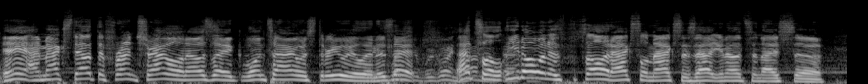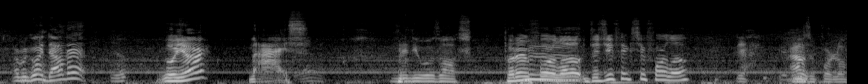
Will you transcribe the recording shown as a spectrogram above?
hey, I maxed out the front travel and I was like, one tire was three wheeling. Is that? We're going That's down a that you know when a solid axle maxes out, you know it's a nice. uh Are we going down that? Yep. Well, you are. Nice. Mindy was off. Put her in four low. Did you fix your four low? Yeah, I was in four low.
